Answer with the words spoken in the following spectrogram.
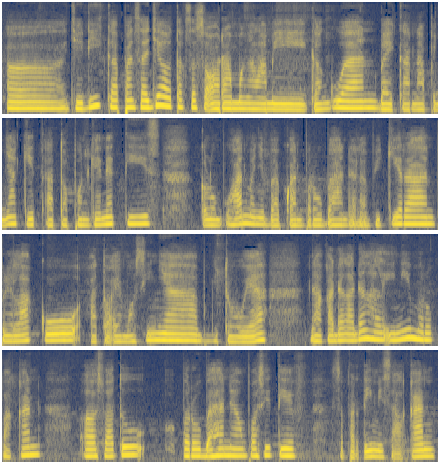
Uh, jadi kapan saja otak seseorang mengalami gangguan baik karena penyakit ataupun genetis, kelumpuhan menyebabkan perubahan dalam pikiran, perilaku atau emosinya begitu ya. Nah, kadang-kadang hal ini merupakan uh, suatu perubahan yang positif seperti misalkan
